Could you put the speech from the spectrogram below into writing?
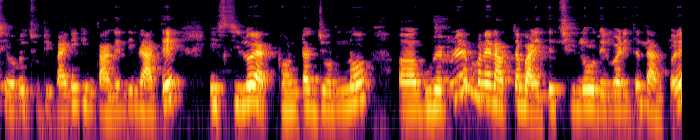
সেভাবে ছুটি পায়নি, কিন্তু আগের দিন রাতে এসেছিল এক ঘণ্টার জন্য ঘুরে টুরে মানে রাতটা বাড়িতে ছিল ওদের বাড়িতে, তারপরে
